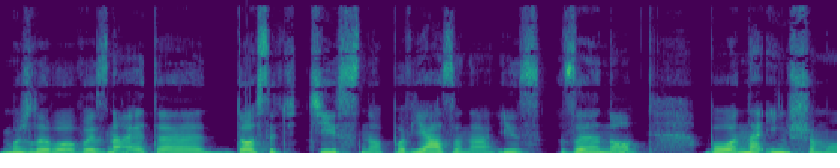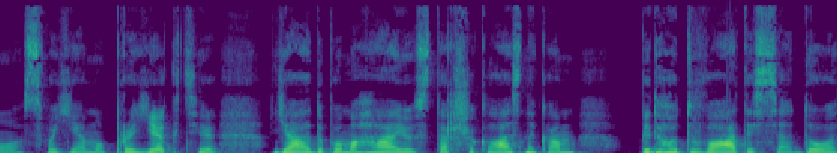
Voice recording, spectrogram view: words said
можливо, ви знаєте, досить тісно пов'язана із ЗНО, бо на іншому своєму проєкті я допомагаю старшокласникам підготуватися до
